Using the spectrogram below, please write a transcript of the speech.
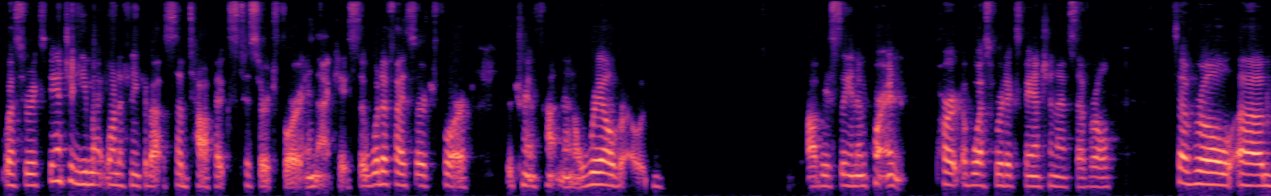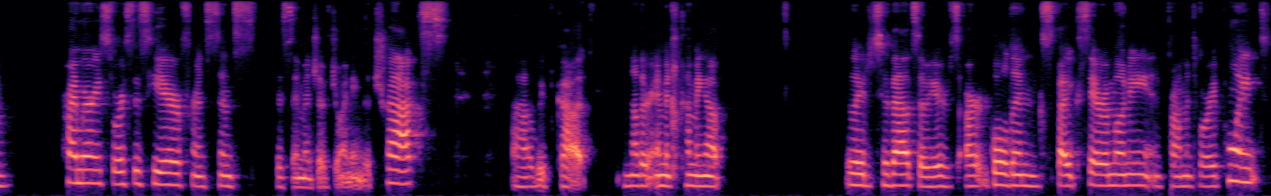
westward expansion. You might want to think about subtopics to search for in that case. So what if I search for the Transcontinental Railroad? obviously an important part of westward expansion. I have several, several um, primary sources here. For instance, this image of joining the tracks. Uh, we've got another image coming up related to that. So here's our golden spike ceremony in Promontory Point.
